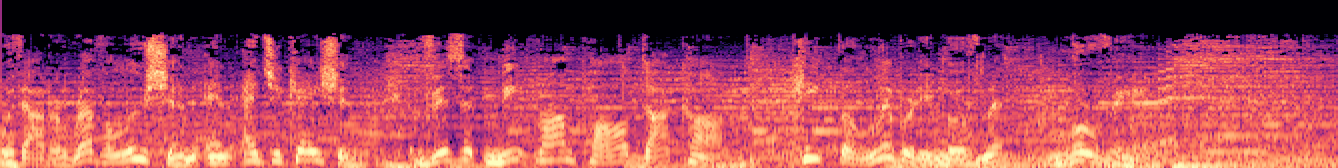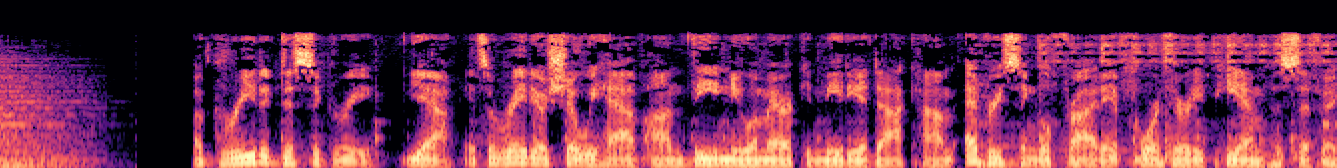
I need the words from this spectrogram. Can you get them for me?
without a revolution in education. Visit meetronpaul.com. Keep the liberty movement moving. Agree to disagree. Yeah, it's a radio show we have on thenewamericanmedia.com every single Friday at 4.30 p.m. Pacific.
